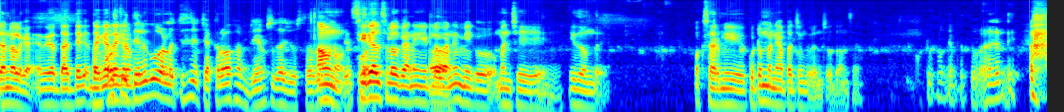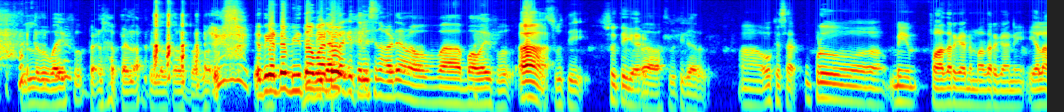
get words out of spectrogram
జనరల్గా. ఇది దగ్గర దగ్గర తెలుగు వాళ్ళు వచ్చేసి చక్రవాకం జేమ్స్గా చూస్తారు. అవును ఎక్కువ. సీరియల్స్లో కానీ వీటిలో కానీ మీకు మంచి ఇది ఉంది. ఒకసారి మీ కుటుంబ నేపథ్యం గురించి చూద్దాం సార్. కుటుంబం అడగండి పిల్లలు వైఫ్ పెళ్ళ పెళ్ళ పిల్లలతో ఎందుకంటే మీతో పాటు తెలిసిన వాడే మా వైఫ్ శృతి. శృతి గారు. శృతి గారు. Okay sir. ఇప్పుడు మీ ఫాదర్ కానీ మదర్ కానీ ఎలా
